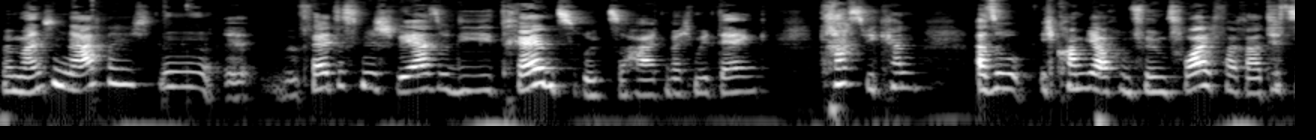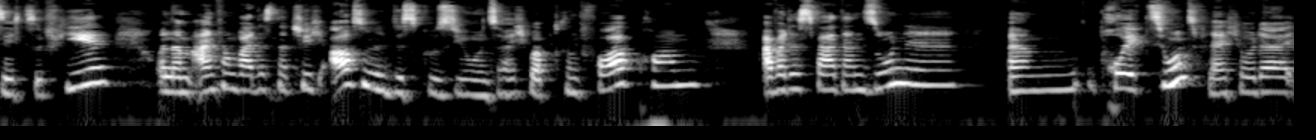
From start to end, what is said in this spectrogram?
bei manchen Nachrichten äh, fällt es mir schwer, so die Tränen zurückzuhalten, weil ich mir denk, krass, wie kann also ich komme ja auch im Film vor, ich verrate jetzt nicht zu viel. Und am Anfang war das natürlich auch so eine Diskussion, soll ich überhaupt drin vorkommen? Aber das war dann so eine ähm, Projektionsfläche oder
